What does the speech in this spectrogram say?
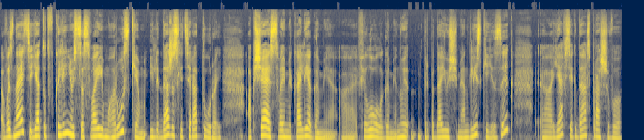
Вы знаете, я тут вклинюсь со своим русским или даже с литературой, общаясь с своими коллегами, э, филологами, ну, преподающими английский язык, э, я всегда спрашиваю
